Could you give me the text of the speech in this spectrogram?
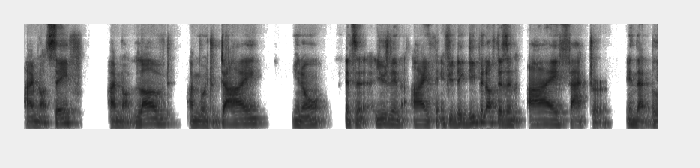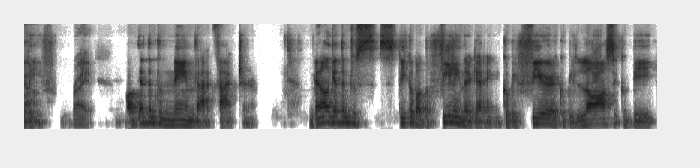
I'm not safe. I'm not loved. I'm going to die. You know, it's a, usually an I thing. If you dig deep enough, there's an I factor in that belief. Yeah, right. I'll get them to name that factor. Then I'll get them to speak about the feeling they're getting. It could be fear, it could be loss, it could be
